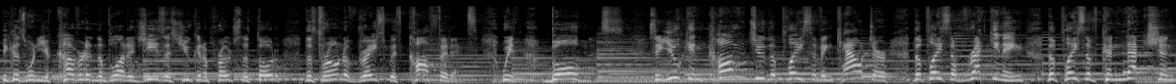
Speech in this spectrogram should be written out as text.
Because when you're covered in the blood of Jesus, you can approach the, th- the throne of grace with confidence, with boldness. So you can come to the place of encounter, the place of reckoning, the place of connection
